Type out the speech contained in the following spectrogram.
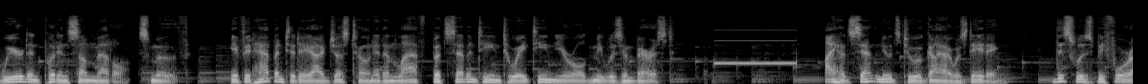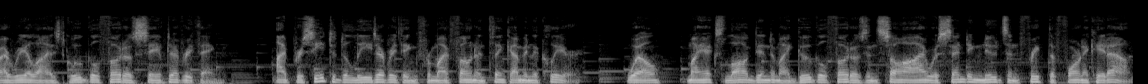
Weird and put in some metal. Smooth. If it happened today I'd just tone it and laugh but 17 to 18 year old me was embarrassed. I had sent nudes to a guy I was dating. This was before I realized Google Photos saved everything. I proceed to delete everything from my phone and think I'm in the clear. Well, my ex logged into my Google Photos and saw I was sending nudes and freaked the fornicate out.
